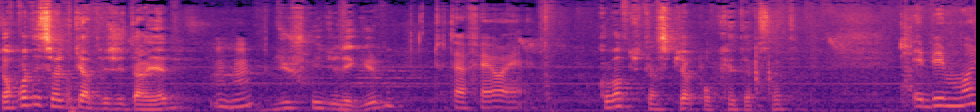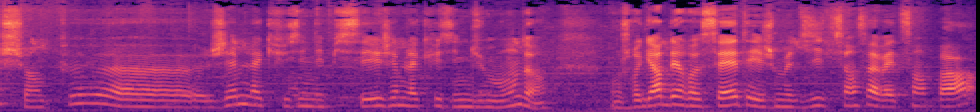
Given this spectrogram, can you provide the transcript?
Donc on est sur une carte végétarienne, Mhm, du fruit, du légume. tout à fait, ouais. Comment tu t'inspires pour créer tes recettes Eh bien, moi, je suis un peu. euh, j'aime la cuisine épicée, j'aime la cuisine du monde. Donc, je regarde des recettes et je me dis, tiens, ça va être sympa.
